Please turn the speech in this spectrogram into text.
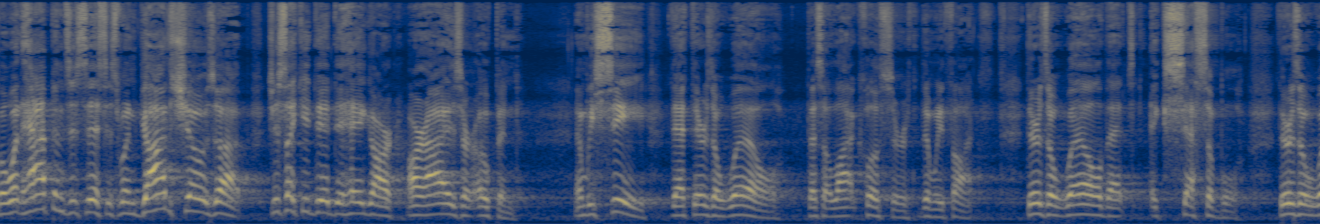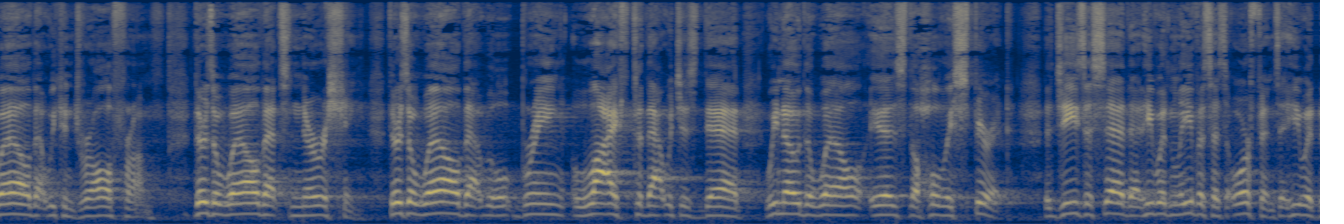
But what happens is this is when God shows up, just like he did to Hagar, our eyes are opened. And we see that there's a well that's a lot closer than we thought. There's a well that's accessible. There's a well that we can draw from. There's a well that's nourishing. There's a well that will bring life to that which is dead. We know the well is the Holy Spirit Jesus said that he wouldn't leave us as orphans, that he would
